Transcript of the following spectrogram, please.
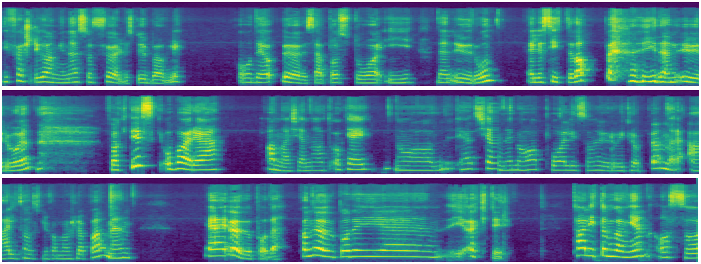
de første gangene så føles det ubehagelig. Og det å øve seg på å stå i den uroen, eller sitte da, i den uroen, faktisk, og bare anerkjenne at OK, nå, jeg kjenner nå på litt sånn uro i kroppen, det er litt vanskelig for meg å slappe av, men jeg øver på det. Kan øve på det i, eh, i økter. Ta litt om gangen, og så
